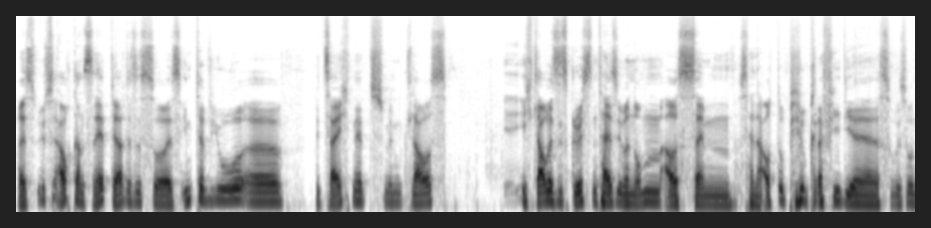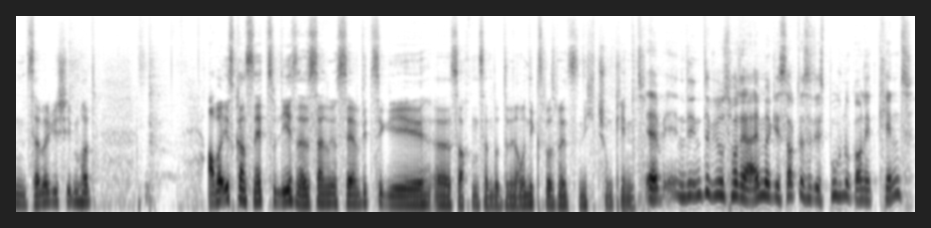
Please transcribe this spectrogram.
als ist auch ganz nett, ja. Das ist so als Interview äh, bezeichnet mit dem Klaus. Ich glaube, es ist größtenteils übernommen aus seinem, seiner Autobiografie, die er sowieso nicht selber geschrieben hat. Aber ist ganz nett zu lesen. Also es sind sehr witzige äh, Sachen sind da drin, aber nichts, was man jetzt nicht schon kennt. Äh, in den Interviews hat er einmal gesagt, dass er das Buch noch gar nicht kennt.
